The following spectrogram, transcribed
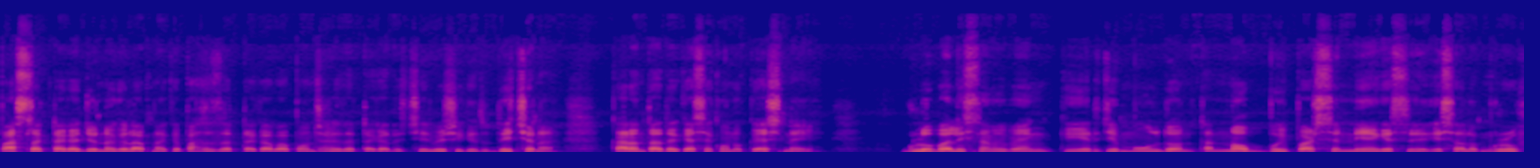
পাঁচ লাখ টাকার জন্য গেলে আপনাকে পাঁচ হাজার টাকা বা পঞ্চাশ হাজার টাকা দিচ্ছে, এর বেশি কিন্তু দিচ্ছে না। কারণ তাদের কাছে কোনো ক্যাশ নেই। গ্লোবাল ইসলামী ব্যাংকের যে মূলধন, তার নব্বই পার্সেন্ট নিয়ে গেছে S Alam group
